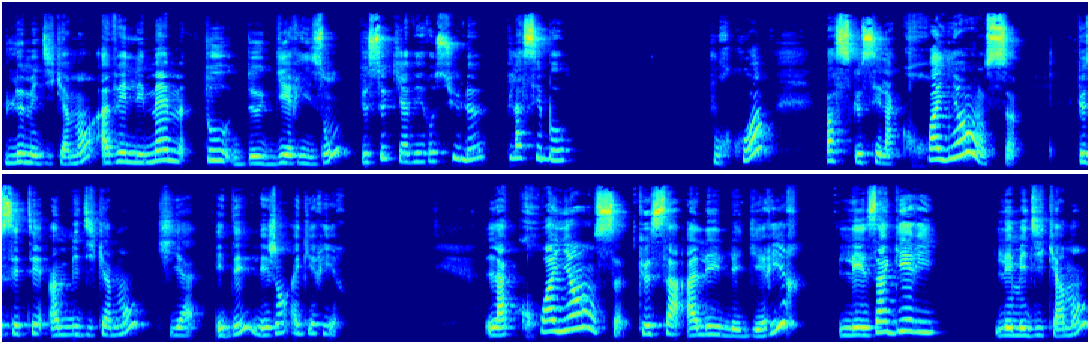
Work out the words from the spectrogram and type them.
le médicament avaient les mêmes taux de guérison que ceux qui avaient reçu le placebo. Pourquoi? Parce que c'est la croyance que c'était un médicament qui a aidé les gens à guérir. La croyance que ça allait les guérir les a guéris. Les médicaments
